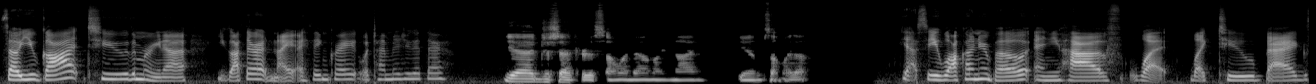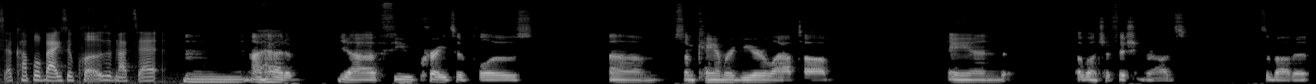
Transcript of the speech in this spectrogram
so you got to the marina you got there at night, I think, right? What time did you get there? Yeah, just after the sun went down, like 9 p.m., something like that. Yeah, so you walk on your boat and you have what, like two bags, a couple bags of clothes, and that's it? Mm, I had a yeah a few crates of clothes, um, some camera gear, laptop, and a bunch of fishing rods. That's about it.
